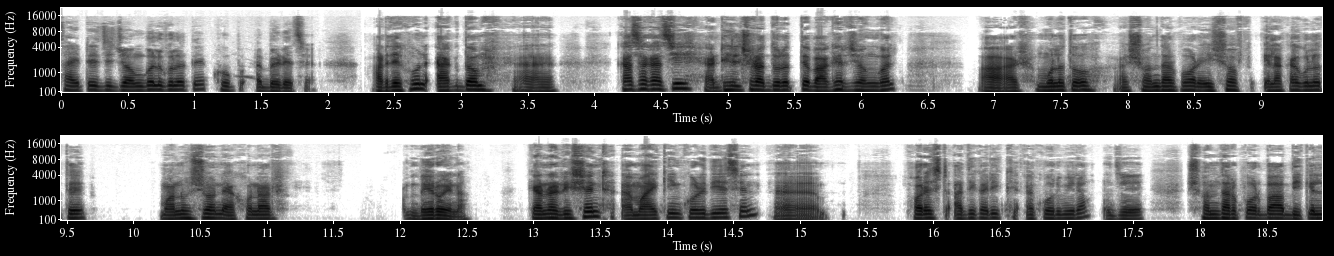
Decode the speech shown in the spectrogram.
সাইটের যে জঙ্গলগুলোতে খুব বেড়েছে। আর দেখুন, একদম কাছাকাছি ঢিলছড়া দূরত্বে বাঘের জঙ্গল। আর মূলত সন্ধ্যার পর এইসব এলাকাগুলোতে মানুষজন এখন আর বেরোয় না। কেননা রিসেন্ট মাইকিং করে দিয়েছেন ফরেস্ট আধিকারিক কর্মীরা যে সন্ধ্যার পর বা বিকেল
